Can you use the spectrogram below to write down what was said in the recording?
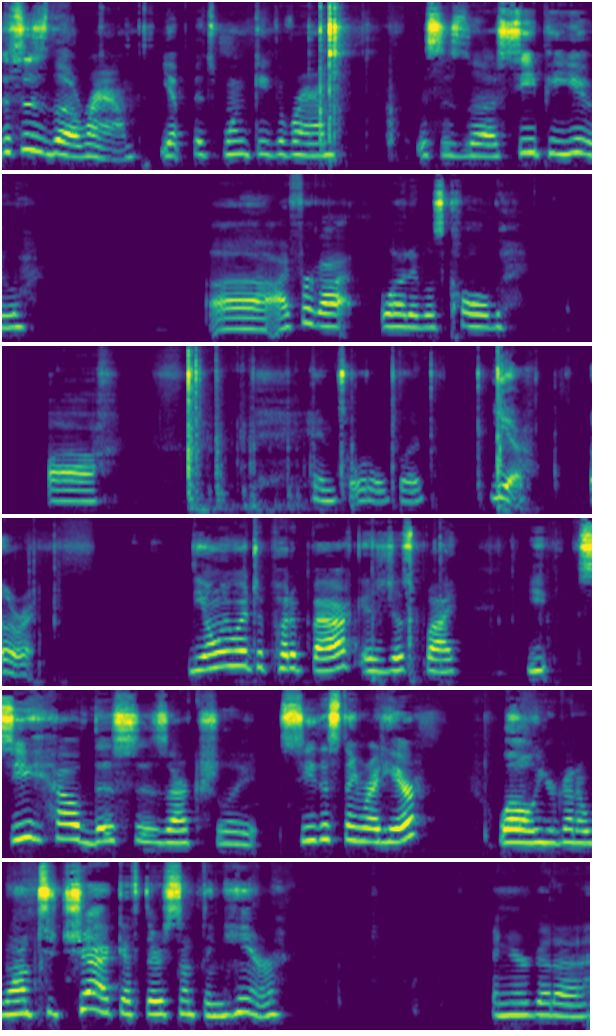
This is the RAM. Yep, it's one gig of RAM. This is the CPU. Uh, I forgot what it was called, uh, in total, but yeah, alright. The only way to put it back is just by you see how this is actually, see this thing right here? Well, you're going to want to check if there's something here. And you're going to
